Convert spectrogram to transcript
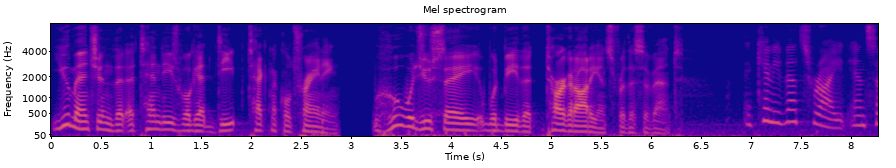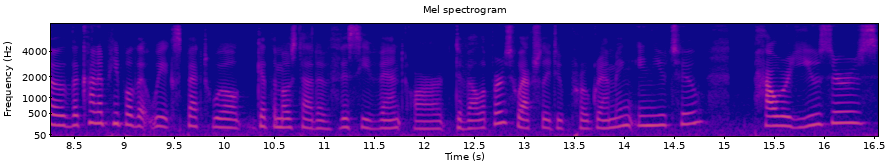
You mentioned that attendees will get deep technical training. Who would you say would be the target audience for this event? Kenny, that's right. And so the kind of people that we expect will get the most out of this event are developers who actually do programming in U2, power users,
